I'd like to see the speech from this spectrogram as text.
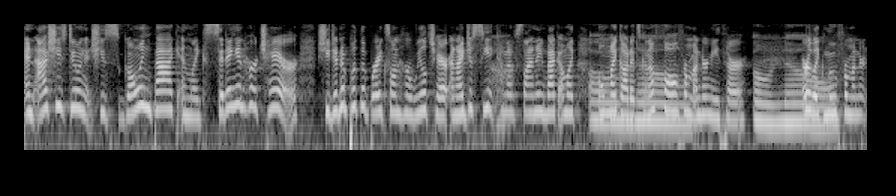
And as she's doing it she's going back and like sitting in her chair. She didn't put the brakes on her wheelchair and i just see it kind of sliding back. I'm like oh, my Oh, god it's gonna fall from underneath her. Oh no. or like move from under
